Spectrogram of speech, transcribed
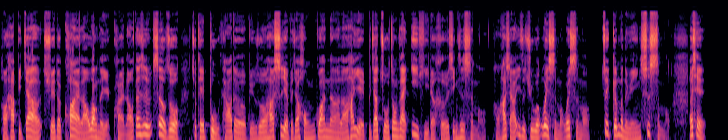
好，他比较学得快，然后忘得也快，然后但是射手座就可以补他的，比如说他视野比较宏观呐、然后他也比较着重在议题的核心是什么，好，他想要一直去问为什么，为什么最根本的原因是什么，而且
